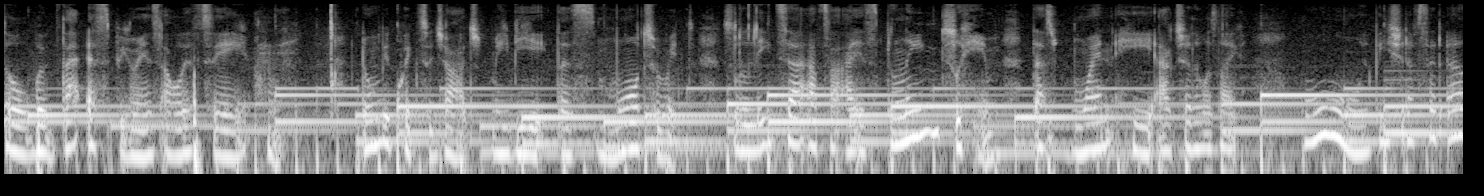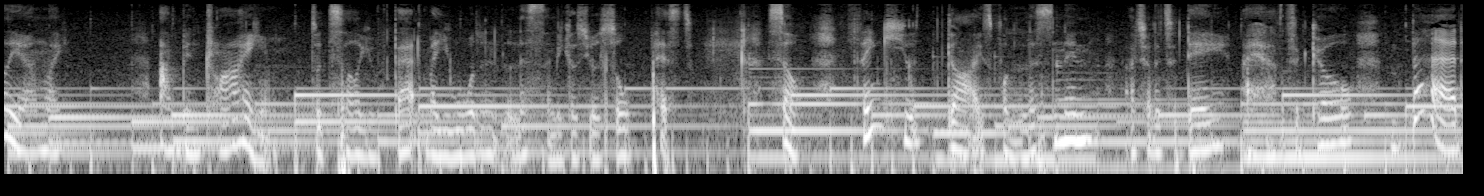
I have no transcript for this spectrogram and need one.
So, with that experience, I would say, hmm, don't be quick to judge. Maybe there's more to it. So, later, after I explained to him, that's when he actually was like, Oh, you should have said earlier. I'm like, I've been trying to tell you that, but you wouldn't listen because you're so pissed. So, thank you guys for listening. Actually, today I have to go, but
